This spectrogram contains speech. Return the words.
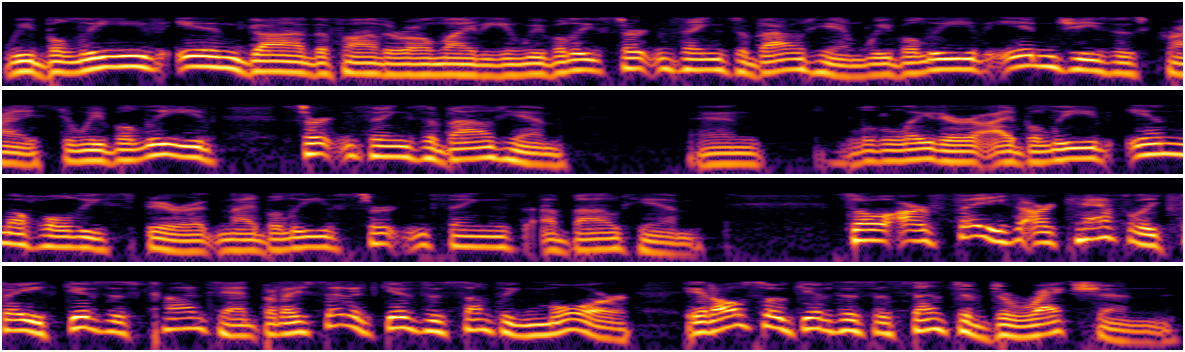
We believe in God the Father Almighty, and we believe certain things about Him. We believe in Jesus Christ, and we believe certain things about Him. And a little later, I believe in the Holy Spirit, and I believe certain things about Him. So our faith, our Catholic faith, gives us content, but I said it gives us something more. It also gives us a sense of direction.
